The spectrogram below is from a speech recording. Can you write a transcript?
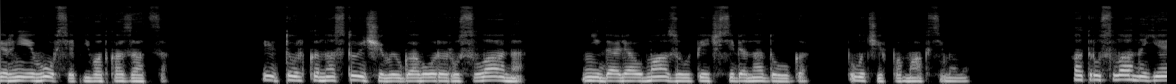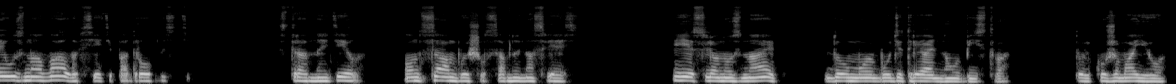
вернее, вовсе от него отказаться. И только настойчивые уговоры Руслана не дали Алмазу упечь себя надолго, получив по максимуму. От Руслана я и узнавала все эти подробности. Странное дело, он сам вышел со мной на связь. Если он узнает, думаю, будет реально убийство. Только уже мое.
